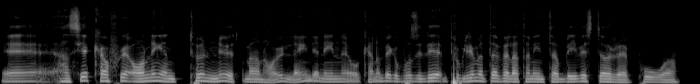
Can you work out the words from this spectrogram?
eh, han ser kanske aningen tunn ut, men han har ju längden inne och kan bygga på sig. Det, problemet är väl att han inte har blivit större på...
